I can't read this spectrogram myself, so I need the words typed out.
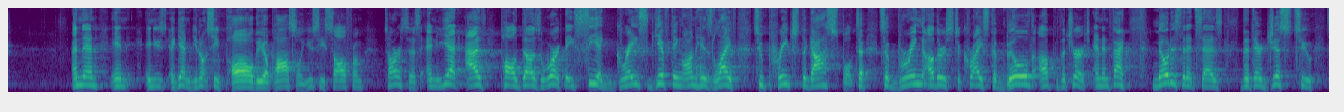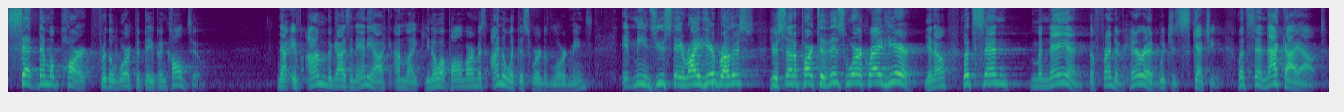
And then, in, in you, again, you don't see Paul the apostle. You see Saul from Tarsus. And yet, as Paul does work, they see a grace gifting on his life to preach the gospel, to, to bring others to Christ, to build up the church. And in fact, notice that it says that they're just to set them apart for the work that they've been called to. Now, if I'm the guys in Antioch, I'm like, you know what, Paul and Barnabas? I know what this word of the Lord means. It means you stay right here, brothers. You're set apart to this work right here. You know, let's send Manaen, the friend of Herod, which is sketchy. Let's send that guy out,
